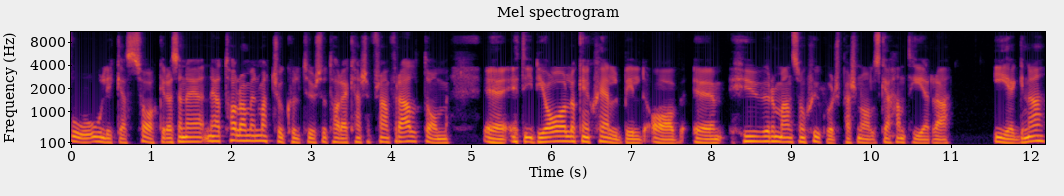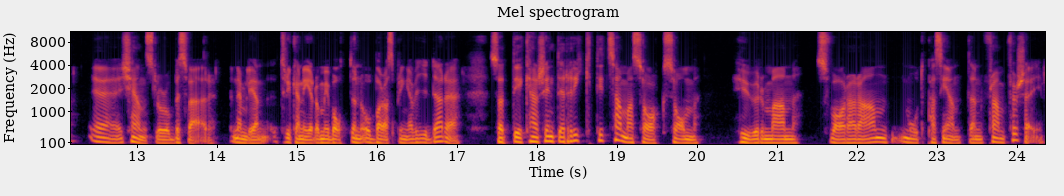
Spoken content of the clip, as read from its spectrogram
två olika saker. Alltså när, jag, när jag talar om en machokultur så talar jag kanske framför allt om eh, ett ideal och en självbild av eh, hur man som sjukvårdspersonal ska hantera egna eh, känslor och besvär, nämligen trycka ner dem i botten och bara springa vidare. Så att det är kanske inte riktigt samma sak som hur man svarar an mot patienten framför sig.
